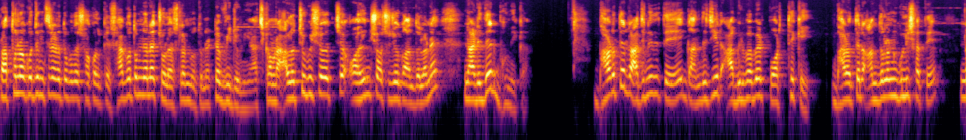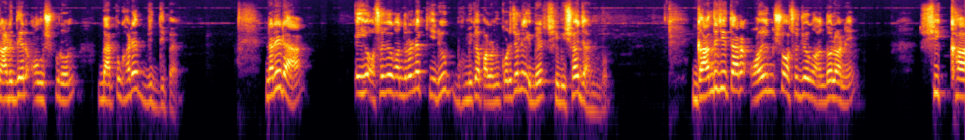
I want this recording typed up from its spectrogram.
প্রার্থনা কোচিং সেন্টারে তোমাদের সকলকে স্বাগতম জানাই, চলে আসলাম নতুন একটা ভিডিও নিয়ে। আজকে আমরা আলোচ্য বিষয় হচ্ছে অহিংস অসহযোগ আন্দোলনে নারীদের ভূমিকা। ভারতের রাজনীতিতে গান্ধীজির আবির্ভাবের পর থেকেই ভারতের আন্দোলনগুলির সাথে নারীদের অংশগ্রহণ ব্যাপক হারে বৃদ্ধি পায়। নারীরা এই অসহযোগ আন্দোলনে কীরূপ ভূমিকা পালন করেছিল, এবার সে বিষয়ে জানব। গান্ধীজি তার অহিংস অসহযোগ আন্দোলনে শিক্ষা,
